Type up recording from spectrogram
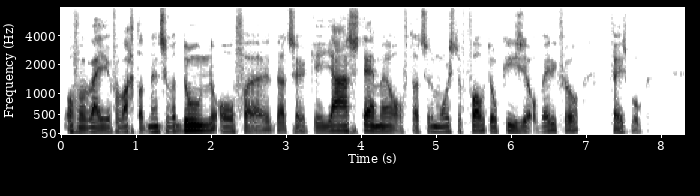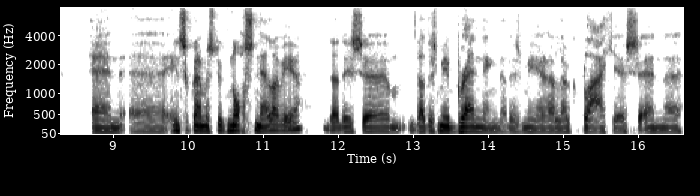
Of waarbij je verwacht dat mensen wat doen. Of eh, dat ze een keer ja stemmen. Of dat ze de mooiste foto kiezen. Of weet ik veel. Facebook. En uh, Instagram is natuurlijk nog sneller weer. Dat is, uh, dat is meer branding. Dat is meer leuke plaatjes en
